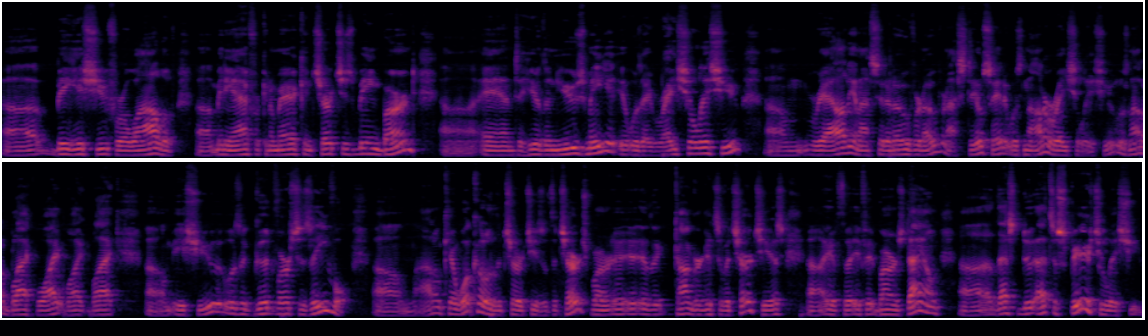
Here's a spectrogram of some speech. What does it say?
uh, big issue for a while of uh, many African American churches being burned, uh, and to hear the news media, it was a racial issue. Um, reality, and I said it over and over, and I still say it, was not a racial issue. It was not a black, white, white, black um, issue. It was a good versus evil. Um, I don't care what color the church is. If the church burn, if the congregants of a church is, uh, if the, if it burns down, uh, that's that's a spiritual issue.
